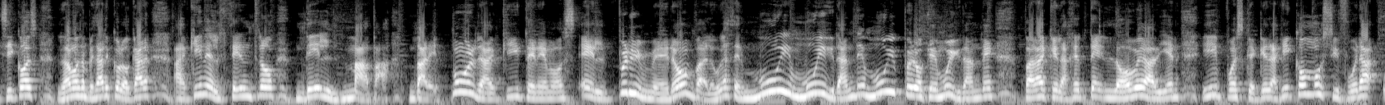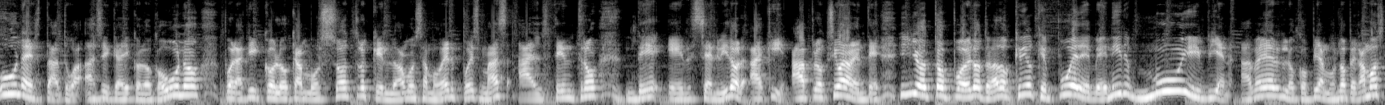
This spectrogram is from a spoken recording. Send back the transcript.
chicos, lo vamos a empezar a colocar aquí en el centro del mapa. Vale, por aquí tenemos el primero. Vale, lo voy a hacer muy muy grande, muy pero que muy grande Para que la gente lo vea bien y pues que quede aquí como si fuera una estatua. Así que ahí coloco uno, por aquí colocamos otro que lo vamos a mover pues más al centro del servidor. Aquí aproximadamente. Y otro por el otro lado creo que puede venir muy bien. A ver, lo copiamos, lo pegamos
